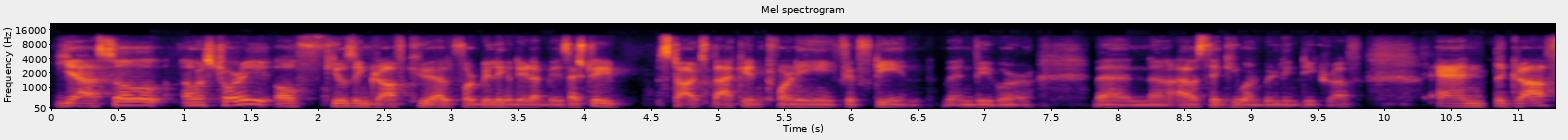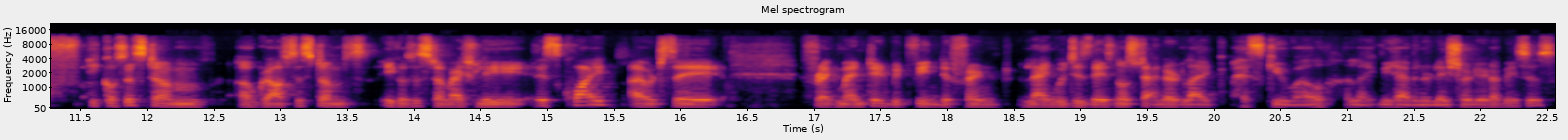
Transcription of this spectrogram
Yeah, so our story of using GraphQL for building a database actually starts back in 2015 when we were when uh, I was thinking about building dgraph. And the graph ecosystem of graph systems ecosystem actually is quite I would say fragmented between different languages. There's no standard like SQL, like we have in relational databases.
